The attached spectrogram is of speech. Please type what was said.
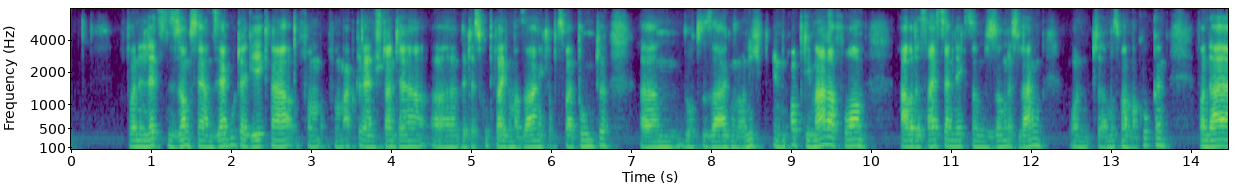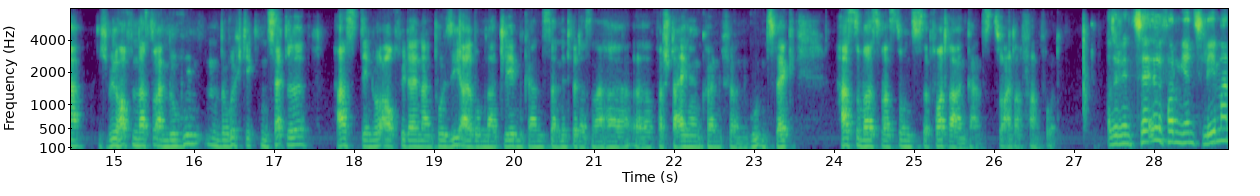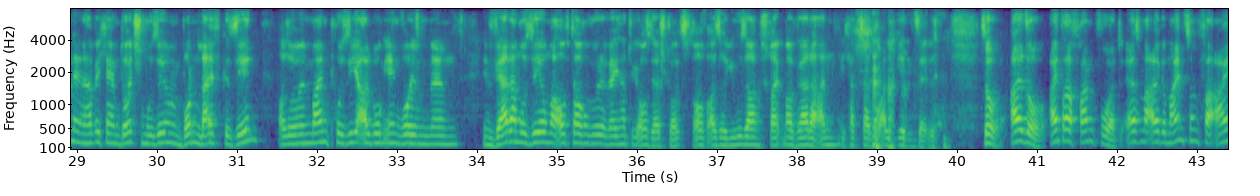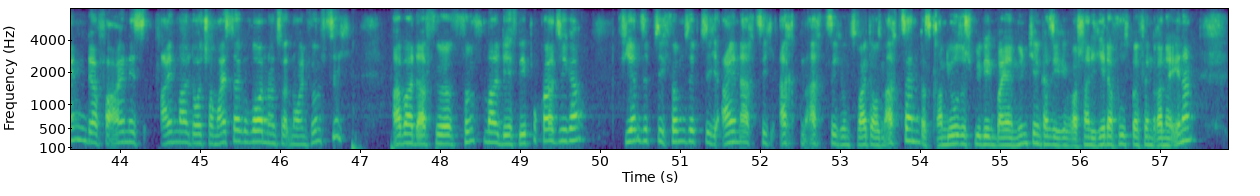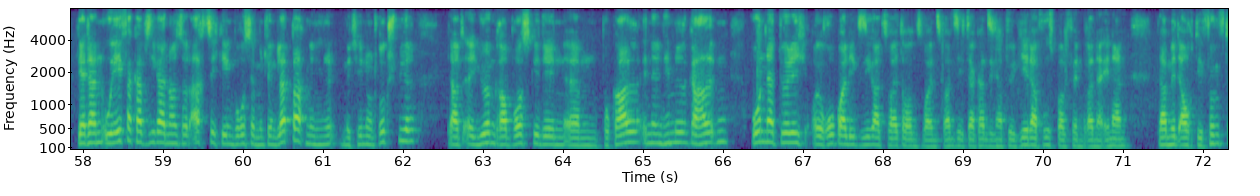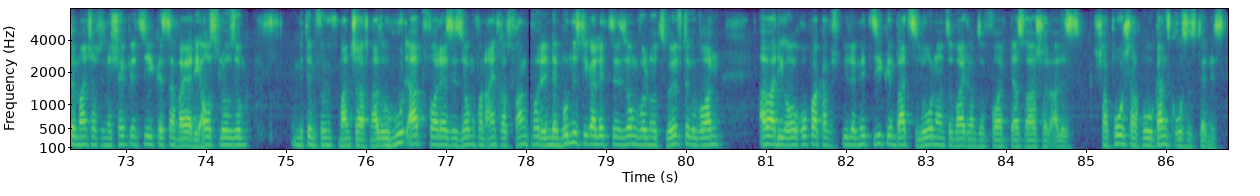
von den letzten Saisons her ein sehr guter Gegner. Vom, vom aktuellen Stand her äh, wird der Scoop gleich nochmal sagen. Ich glaube, zwei Punkte ähm, sozusagen noch nicht in optimaler Form. Aber das heißt ja nichts, so eine Saison ist lang und da äh, muss man mal gucken. Von daher, ich will hoffen, dass du einen berühmten, berüchtigten Zettel hast, den du auch wieder in dein Poesiealbum kleben kannst, damit wir das nachher äh, versteigern können für einen guten Zweck. Hast du was, was du uns äh, vortragen kannst zu Eintracht Frankfurt? Also den Zettel von Jens Lehmann, den habe ich ja im Deutschen Museum in Bonn live gesehen. Also wenn mein Poesiealbum irgendwo im, ähm, im Werder Museum mal auftauchen würde, wäre ich natürlich auch sehr stolz drauf. Also User, schreibt mal Werder an. Ich habe es halt alle hier, die Zettel. So, also Eintracht Frankfurt. Erstmal allgemein zum Verein. Der Verein ist einmal deutscher Meister geworden, 1959, aber dafür fünfmal DFB-Pokalsieger. 74, 75, 81, 88 und 2018. Das grandiose Spiel gegen Bayern München kann sich wahrscheinlich jeder Fußballfan daran erinnern. Ja, dann UEFA-Cup-Sieger 1980 gegen Borussia Mönchengladbach mit, mit Hin- und Rückspiel. Da hat äh, Jürgen Grabowski den ähm, Pokal in den Himmel gehalten. Und natürlich Europa League-Sieger 2022. Da kann sich natürlich jeder Fußballfan daran erinnern. Damit auch die fünfte Mannschaft in der Champions League. Gestern war ja die Auslosung. Mit den fünf Mannschaften. Also Hut ab vor der Saison von Eintracht Frankfurt. In der Bundesliga letzte Saison wohl nur Zwölfte geworden. Aber die Europacup-Spiele mit Sieg in Barcelona und so weiter und so fort, das war schon alles Chapeau, Chapeau, ganz großes Tennis.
